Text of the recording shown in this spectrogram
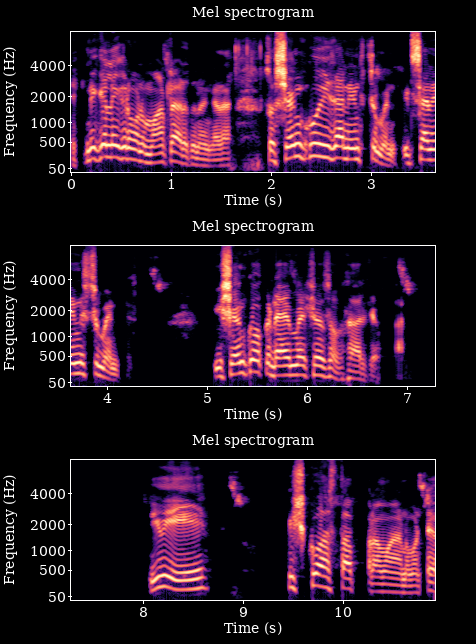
టెక్నికల్ ఇక్కడ మనం మాట్లాడుతున్నాం కదా. సో శంకు is an instrument it's an instrument ఈ శంకు ఒక డైమెన్షన్స్ ఒకసారి చెప్తాను. ఇవి పిష్కుహస్త ప్రమాణం. అంటే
